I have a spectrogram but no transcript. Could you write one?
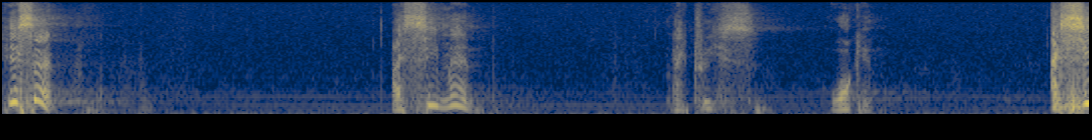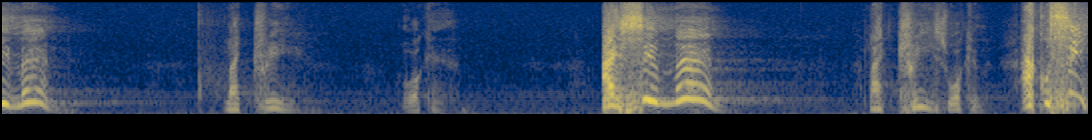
He said, I see men like trees walking. I see men like tree walking. I see men like trees walking. I could see.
